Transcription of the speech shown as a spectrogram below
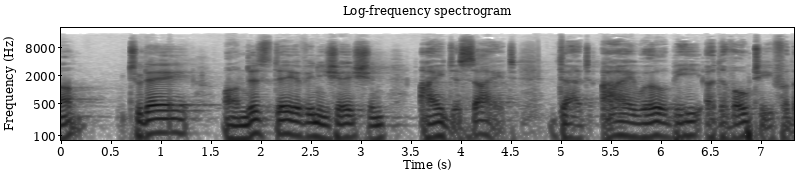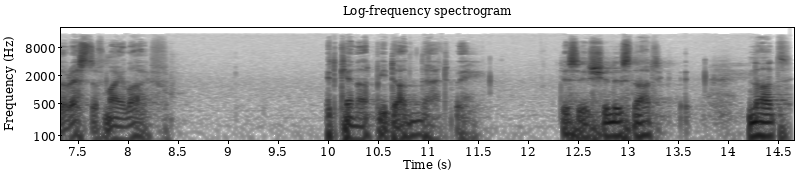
Uh, today, on this day of initiation, I decide that I will be a devotee for the rest of my life. It cannot be done that way. Decision is not, not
